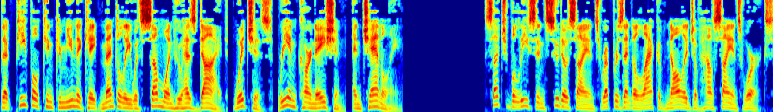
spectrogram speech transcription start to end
that people can communicate mentally with someone who has died, witches, reincarnation, and channeling. Such beliefs in pseudoscience represent a lack of knowledge of how science works.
